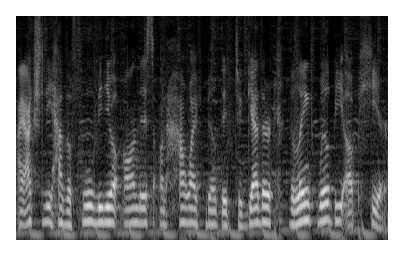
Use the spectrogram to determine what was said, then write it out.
I actually have a full video on this on how I've built it together. The link will be up here.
